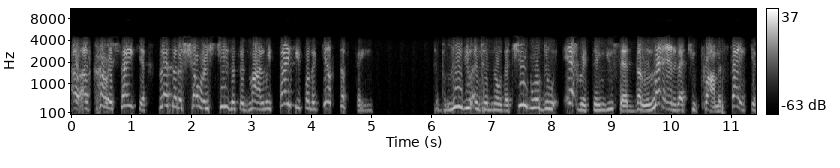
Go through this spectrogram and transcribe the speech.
Of, courage. Thank you. Blessed assurance, Jesus is mine. We thank you for the gift of faith to believe you and to know that you will do everything you said, the land that you promised. Thank you.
